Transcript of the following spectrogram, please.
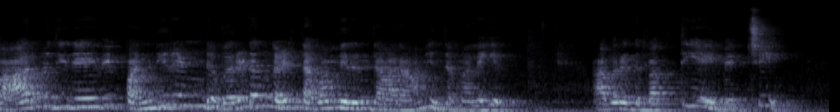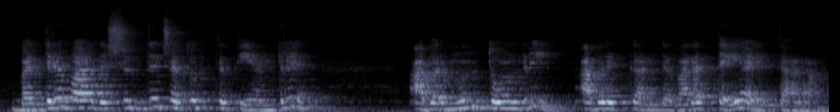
பார்வதி தேவி பன்னிரண்டு வருடங்கள் தவம் இருந்தாராம் இந்த மலையில். அவரது பக்தியை மெச்சி பத்ரபாத சுத்த சதுர்த்ததி அன்று அவர் முன் தோன்றி அவருக்கு அந்த வரத்தை அளித்தாராம்.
